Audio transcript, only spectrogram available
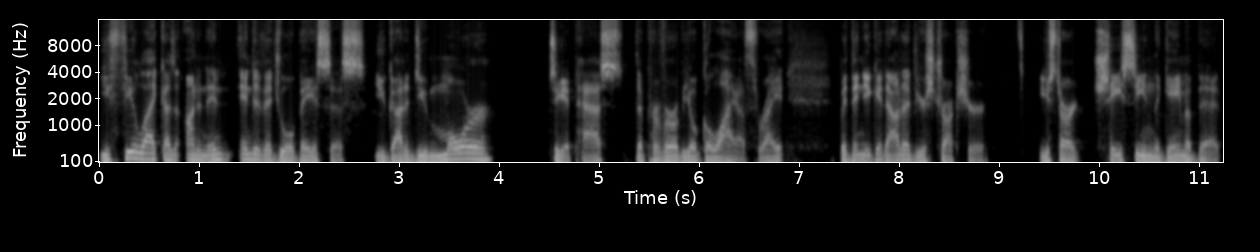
you feel like as, on an in, individual basis, you got to do more to get past the proverbial Goliath, right? But then you get out of your structure, you start chasing the game a bit,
